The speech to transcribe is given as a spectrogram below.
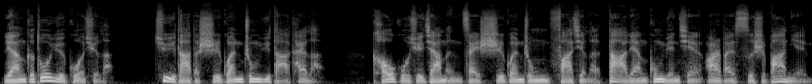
两个多月过去了，巨大的石棺终于打开了。考古学家们在石棺中发现了大量公元前248年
